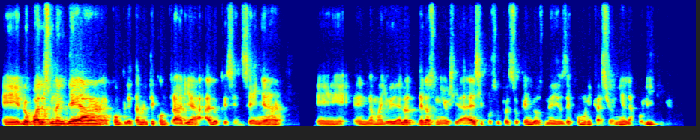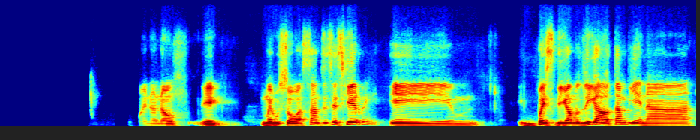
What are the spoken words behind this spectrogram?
eh, lo cual es una idea completamente contraria a lo que se enseña eh, en la mayoría de, las universidades y por supuesto que en los medios de comunicación y en la política. Bueno, no, eh, me gustó bastante ese cierre, pues digamos ligado también a,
